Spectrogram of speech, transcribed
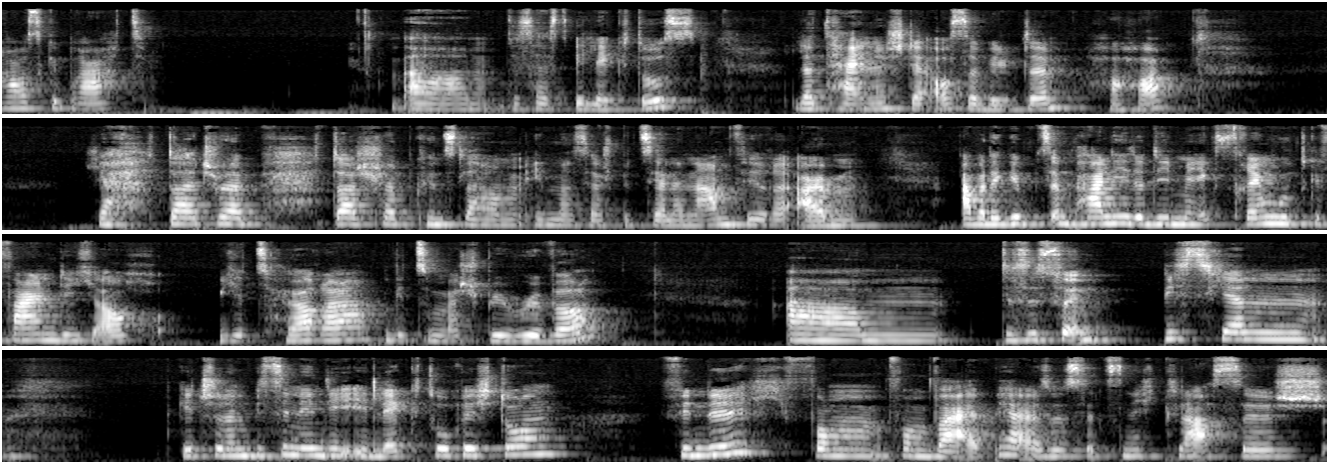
rausgebracht, ähm, das heißt Electus, lateinisch der Auserwählte, haha. Ja, Deutschrap, Deutschrap-Künstler haben immer sehr spezielle Namen für ihre Alben. Aber da gibt es ein paar Lieder, die mir extrem gut gefallen, die ich auch jetzt höre, wie zum Beispiel River. Ähm, das ist so ein bisschen, geht schon ein bisschen in die Elektro-Richtung, finde ich, vom, vom Vibe her. Also ist jetzt nicht klassisch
